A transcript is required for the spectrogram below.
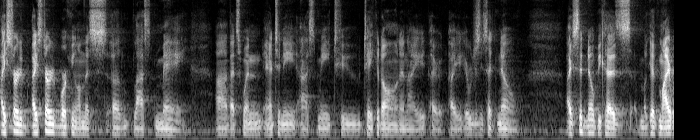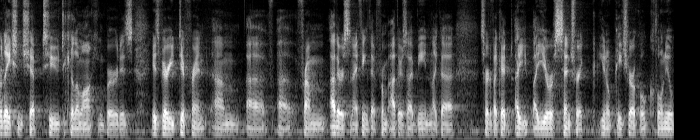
I started I started working on this last May. that's when Antoni asked me to take it on, and I, I, I originally said no. I said no because, because my relationship to To Kill a Mockingbird is is very different um, uh, uh, from others, and I think that from others I mean like a sort of like a, a, a, Eurocentric, you know, patriarchal colonial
